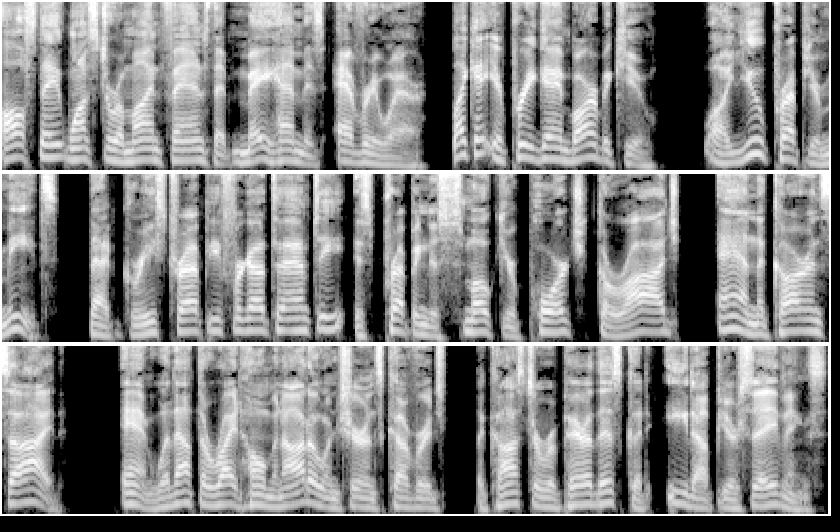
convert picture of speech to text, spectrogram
Allstate wants to remind fans that mayhem is everywhere, like at your pregame barbecue. While you prep your meats, that grease trap you forgot to empty is prepping to smoke your porch, garage, and the car inside. And without the right home and auto insurance coverage, the cost to repair this could eat up your savings.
